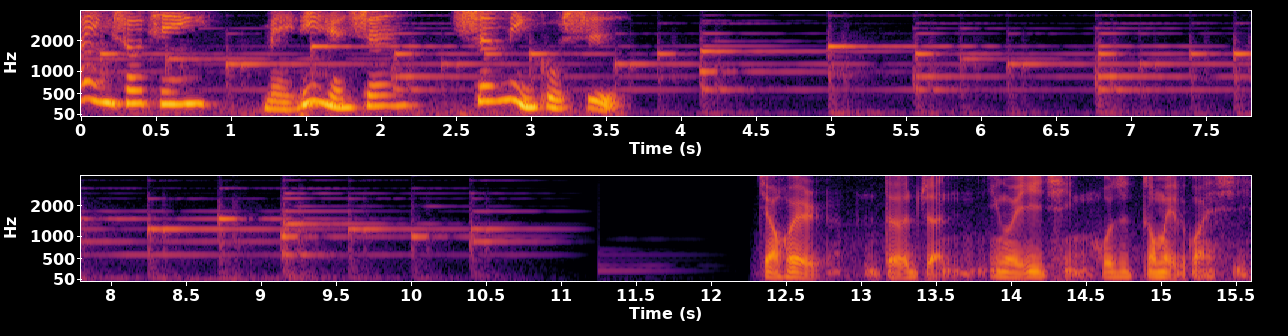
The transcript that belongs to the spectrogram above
欢迎收听《美丽人生》生命故事。教会的人因为疫情或是中美的关系，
